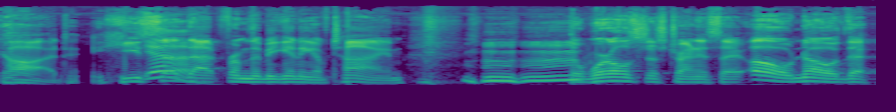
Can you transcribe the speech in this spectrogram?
God. He Yeah. said that from the beginning of time. Mm-hmm. The world's just trying to say, "Oh no, the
